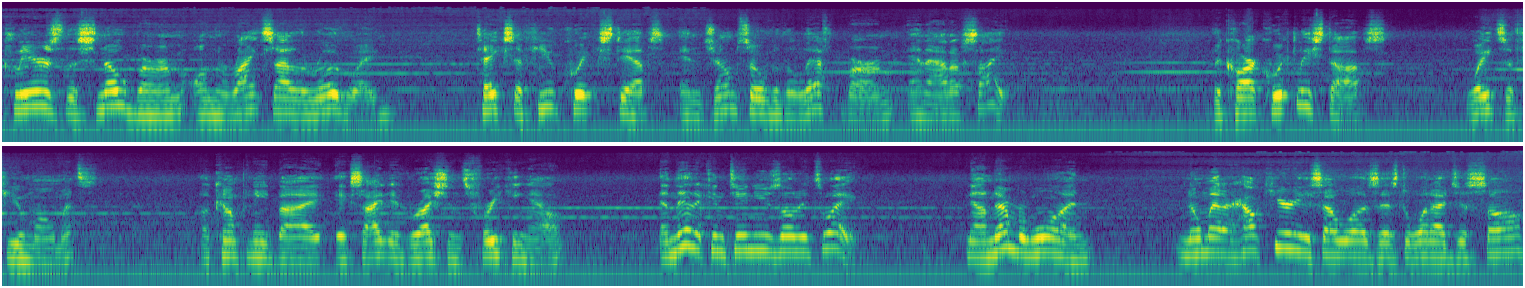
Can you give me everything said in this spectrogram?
clears the snow berm on the right side of the roadway, takes a few quick steps, and jumps over the left berm and out of sight. The car quickly stops, waits a few moments, accompanied by excited Russians freaking out, and then it continues on its way. Now, number one, no matter how curious I was as to what I just saw,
